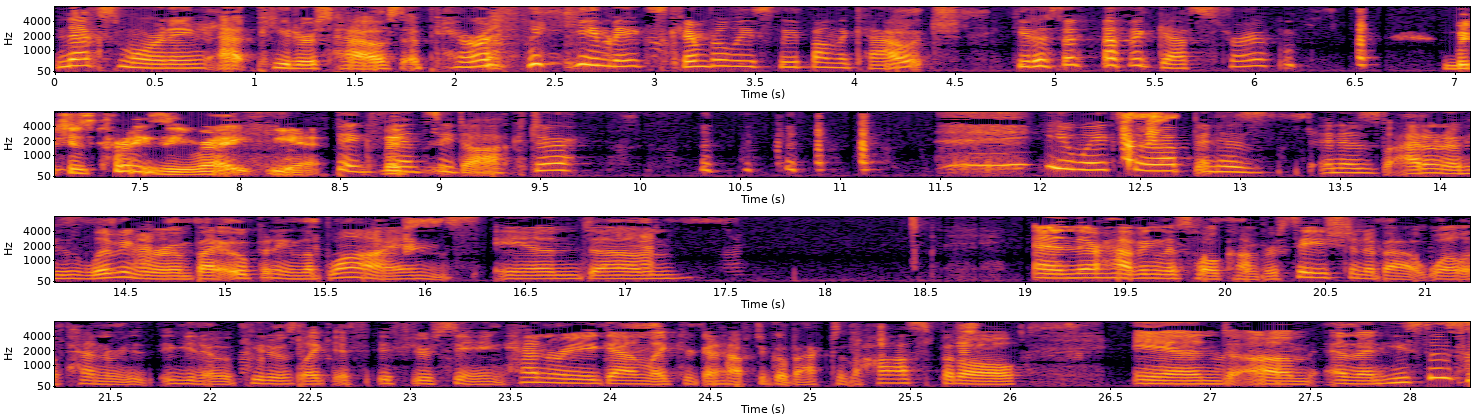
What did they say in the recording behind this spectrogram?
next morning at Peter's house, apparently he makes Kimberly sleep on the couch. He doesn't have a guest room. Which is crazy, right? Yeah. Big But- fancy doctor. he wakes her up in his in his I don't know his living room by opening the blinds and um and they're having this whole conversation about well if Henry you know Peter's like if if you're seeing Henry again like you're going to have to go back to the hospital and um and then he says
